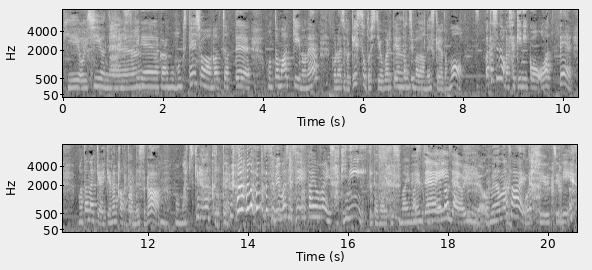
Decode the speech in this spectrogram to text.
き美味しいよね。大好きでだからもう本当テンション上がっちゃって本当はマッキーのねこうラジオのゲストとして呼ばれてる立場なんですけれども、うん、私の方が先にこう終わって待たなきゃいけなかったんですが、うん、もう待ちきれなくって すみません先輩を前に先にいただいてしまいました全然いいんだよいいんだよ。ごめんなさい。おちうちに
